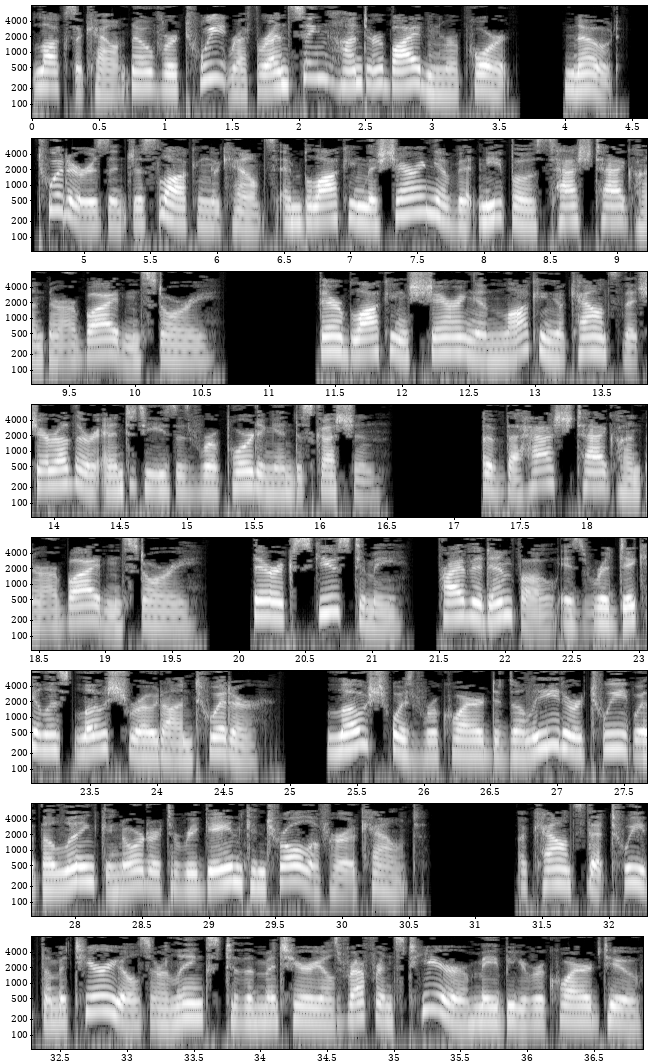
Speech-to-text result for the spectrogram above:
Locks account over tweet referencing Hunter Biden report. Note, Twitter isn't just locking accounts and blocking the sharing of Whitney posts hashtag Hunter R. Biden story. They're blocking sharing and locking accounts that share other entities' reporting and discussion of the hashtag Hunter R. Biden story. Their excuse to me, private info, is ridiculous, Loesch wrote on Twitter. Loesch was required to delete her tweet with a link in order to regain control of her account. Accounts that tweet the materials or links to the materials referenced here may be required to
